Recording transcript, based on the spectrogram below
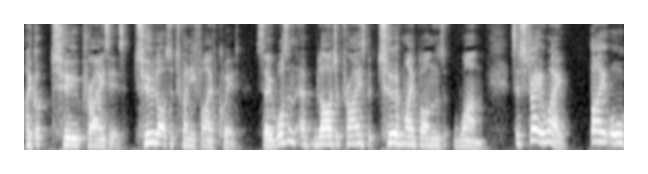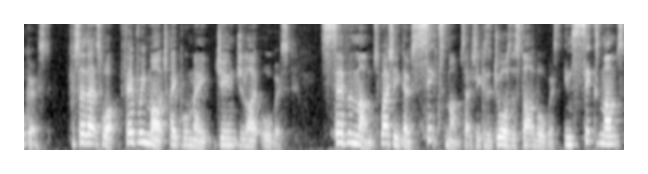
I got two prizes, two lots of 25 quid. So it wasn't a larger prize, but two of my bonds won. So straight away, by August, so that's what? February, March, April, May, June, July, August. Seven months. Well, actually, no, six months actually, because the draw is the start of August. In six months,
